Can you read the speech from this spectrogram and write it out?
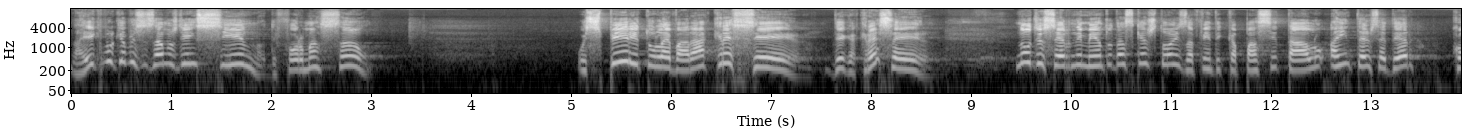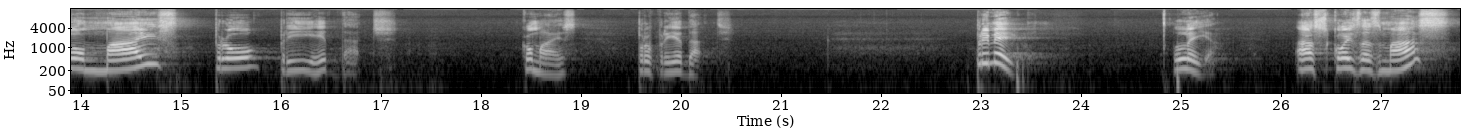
Daí que porque precisamos de ensino, de formação. O espírito levará a crescer, diga crescer, no discernimento das questões, a fim de capacitá-lo a interceder com mais propriedade. Com mais propriedade. Primeiro, leia. As coisas más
